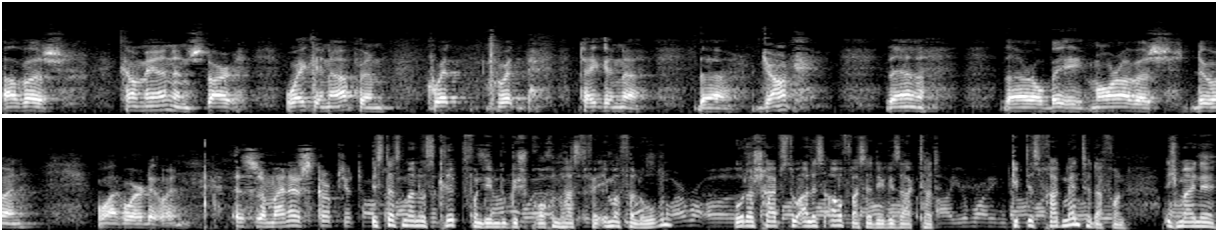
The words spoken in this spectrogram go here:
of us come in and start waking up and quit quit taking the, the junk then there'll be more of us doing what we're doing. Ist das Manuskript, von dem du gesprochen hast, für immer verloren? Oder schreibst du alles auf, was er dir gesagt hat? Gibt es Fragmente davon? Ich meine,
